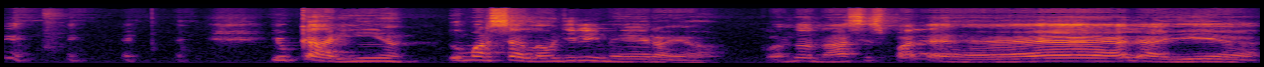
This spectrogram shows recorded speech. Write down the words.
e o carinho do Marcelão de Limeira, aí, ó. Quando nasce, espalha. É, olha aí. Ó.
